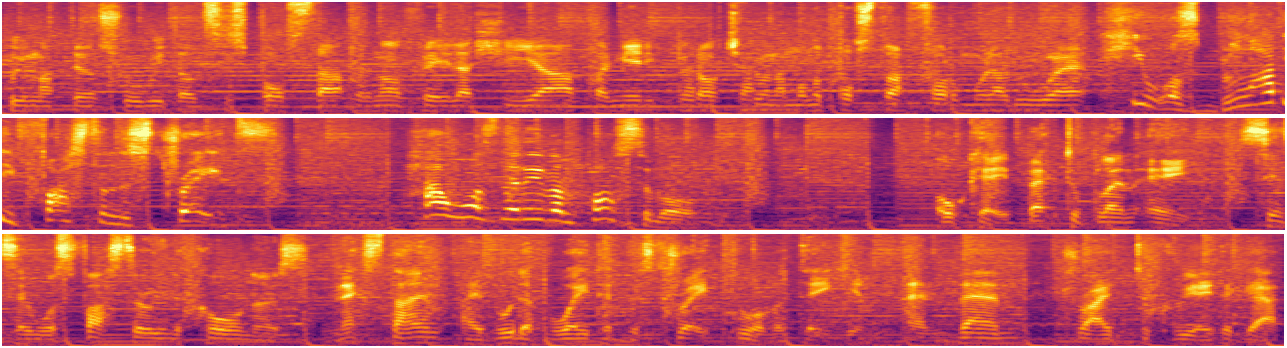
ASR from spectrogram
Qui Matteo subito si sposta per non offrire la scia, Palmieri però c'è una monoposto a Formula 2. He was bloody fast on the straights! How was that even possible? Okay, back to plan A. Since I was faster in the corners, next time I would have waited the straight to overtake him and then tried to create a gap.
